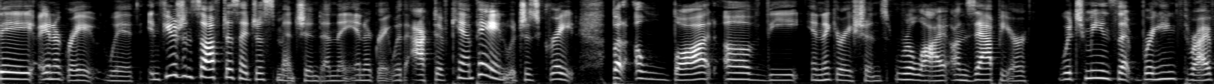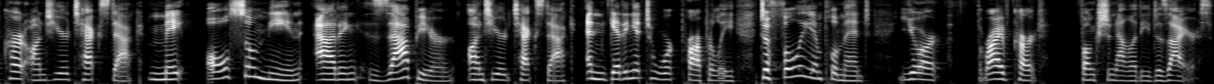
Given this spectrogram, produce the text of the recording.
They integrate with Infusionsoft, as I just mentioned, and they integrate with ActiveCampaign, which is great. But a lot of the integrations rely on Zapier, which means that bringing Thrivecart onto your tech stack may also mean adding Zapier onto your tech stack and getting it to work properly to fully implement your Thrivecart functionality desires.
